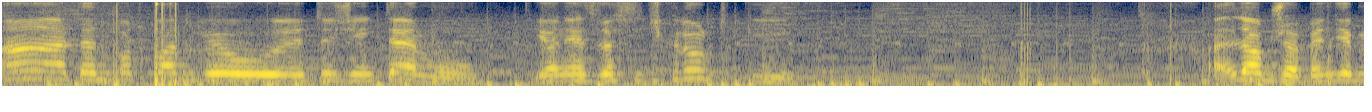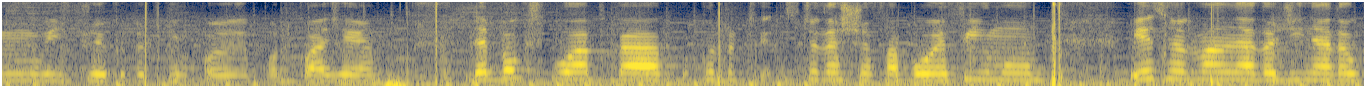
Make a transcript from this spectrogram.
A, ten podkład był y, tydzień temu i on jest dosyć krótki. Ale dobrze, będziemy mówić przy krótkim po, podkładzie. The Box Pułapka, streszczę fabułę filmu. Jest normalna rodzina, rok,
